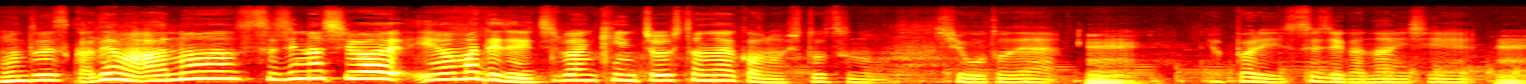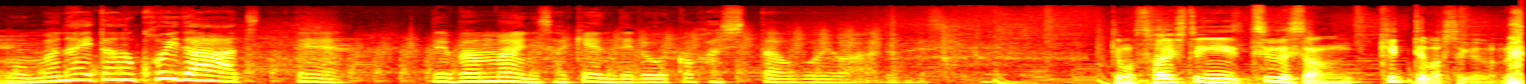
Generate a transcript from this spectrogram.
本当ですか？でもあの筋なしは今までで一番緊張した中の一つの仕事でうん。やっぱり筋がないし、うん。もうまな板の恋だっつって出番前に叫んで廊下を走った覚えはあるんですでも最終的に鶴瓶さん蹴ってましたけどね。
